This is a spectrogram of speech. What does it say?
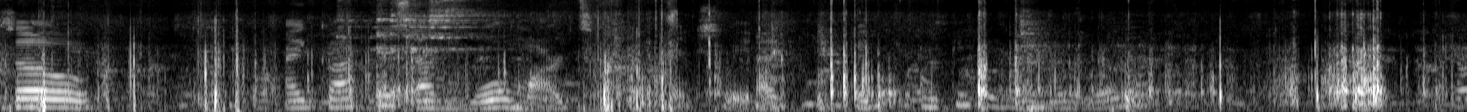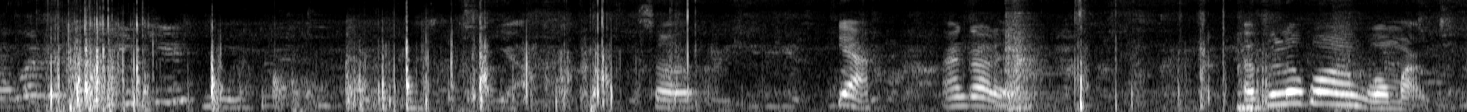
So i got this at walmart actually i, I, I So, yeah, I got it. Available on Walmart.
